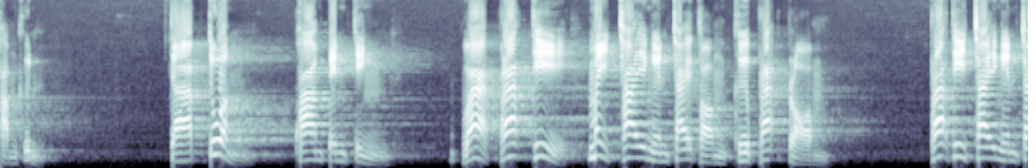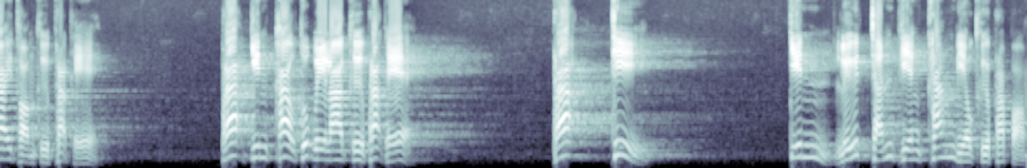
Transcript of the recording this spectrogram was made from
ธรรมขึ้น จับจ้วงความเป็นจริง ว่าพระที่ไม่ใช้เงินใช้ทองคือพระปลอม พระที่ใช้เงินใช้ทองคือพระเท พระกินข้าวทุกเวลาคือพระเท พระที่ กินหรือฉันเพียงครั้งเดียวคือพระปลอม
